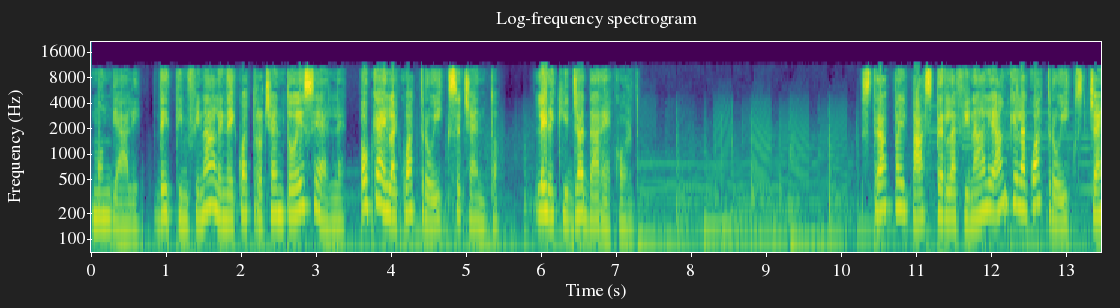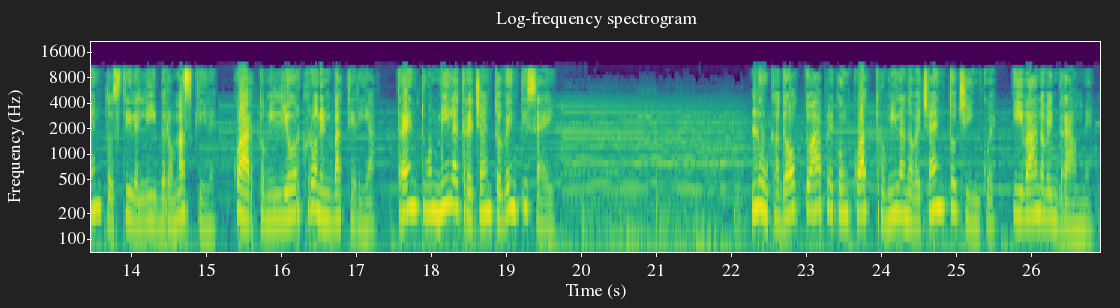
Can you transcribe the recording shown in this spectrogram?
mondiali, detti in finale nei 400 SL, ok la 4x100. Ledecky già da record. Strappa il pass per la finale anche la 4x100 stile libero maschile, quarto miglior crono in batteria, 31.326. Luca Dotto apre con 4.905, Ivano Vendramme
